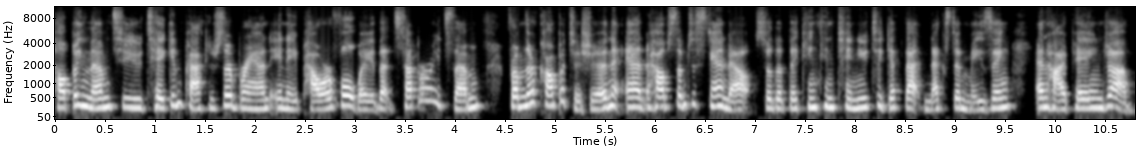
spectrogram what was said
helping them to take and package their brand in a powerful way that separates them from their competition and helps them to stand out so that they can continue to get that next amazing and high paying job.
